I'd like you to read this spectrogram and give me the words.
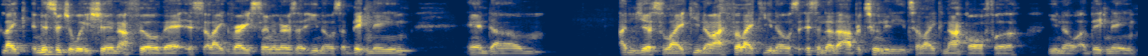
like in this situation, I feel that it's like very similar. It's a you know it's a big name, and um, I'm just like you know I feel like you know it's, it's another opportunity to like knock off a you know a big name.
